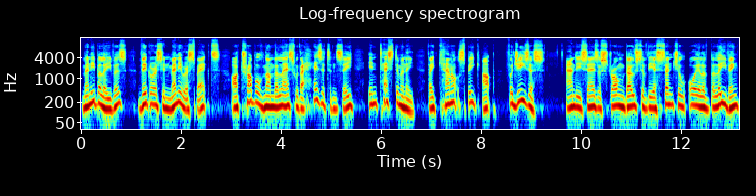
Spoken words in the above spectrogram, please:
Many believers, vigorous in many respects, are troubled nonetheless with a hesitancy in testimony. They cannot speak up for Jesus. And he says a strong dose of the essential oil of believing,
